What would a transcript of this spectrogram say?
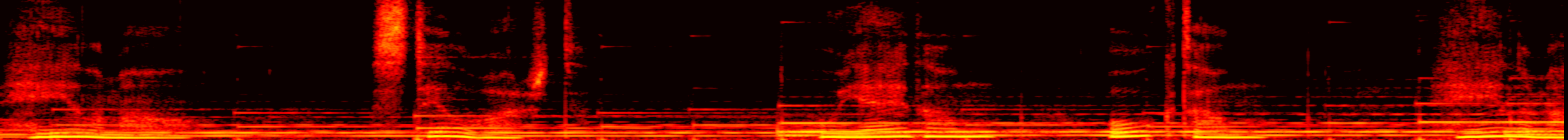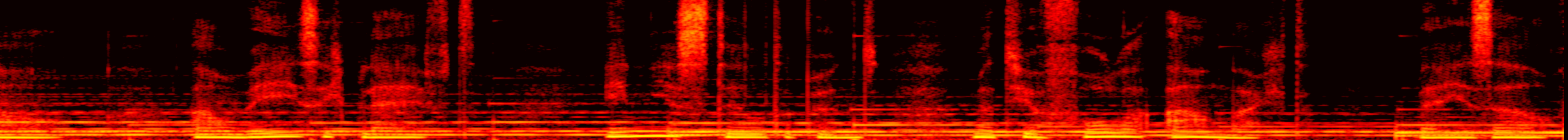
helemaal stil wordt. Hoe jij dan ook dan helemaal aanwezig blijft in je stiltepunt met je volle aandacht bij jezelf.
